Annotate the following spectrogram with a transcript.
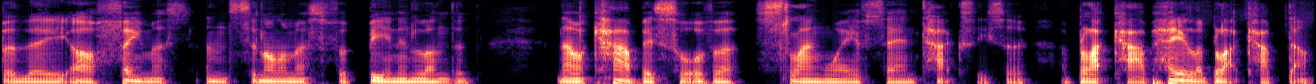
but they are famous and synonymous for being in London. Now, a cab is sort of a slang way of saying taxi. So a black cab, hail a black cab down.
